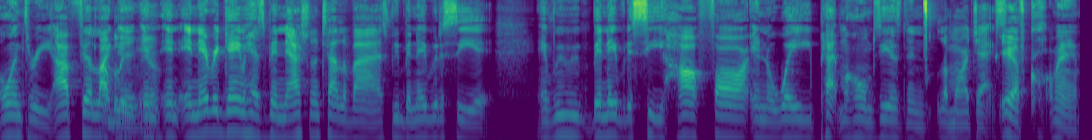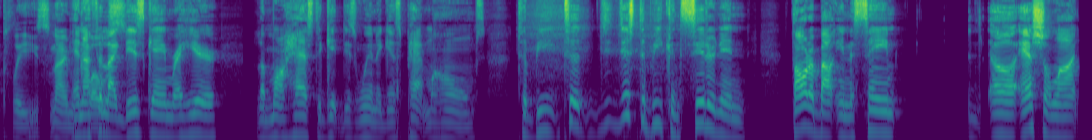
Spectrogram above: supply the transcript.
0 and 3. I feel like believe, in, yeah. in, in every game has been national televised. We've been able to see it. And we've been able to see how far in the way Pat Mahomes is than Lamar Jackson. Yeah, of course, man. Please, not even And I feel like this game right here, Lamar has to get this win against Pat Mahomes to be to just to be considered and thought about in the same uh echelon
